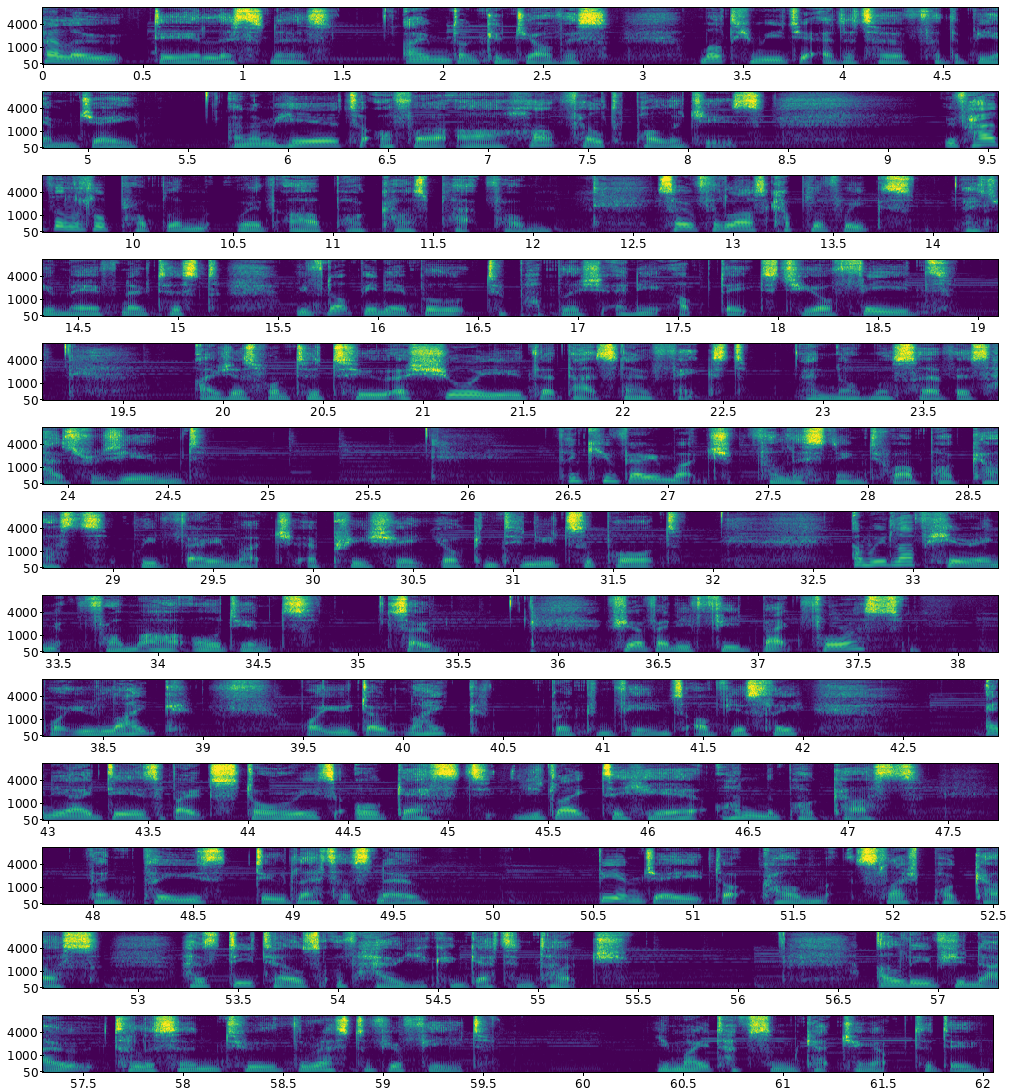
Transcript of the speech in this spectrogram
Hello, dear listeners. I'm Duncan Jarvis, multimedia editor for the BMJ, and I'm here to offer our heartfelt apologies. We've had a little problem with our podcast platform. So, for the last couple of weeks, as you may have noticed, we've not been able to publish any updates to your feed. I just wanted to assure you that that's now fixed and normal service has resumed. Thank you very much for listening to our podcasts. We very much appreciate your continued support. And we love hearing from our audience. So, if you have any feedback for us, what you like, what you don't like, broken feeds, obviously, any ideas about stories or guests you'd like to hear on the podcast, then please do let us know. bmj.com slash podcasts has details of how you can get in touch. I'll leave you now to listen to the rest of your feed. You might have some catching up to do.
